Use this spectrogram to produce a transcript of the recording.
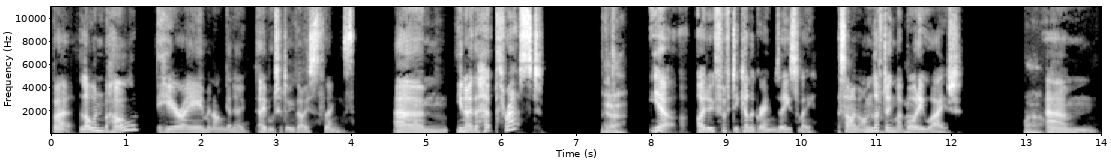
But lo and behold, here I am, and I'm going to able to do those things. Um, you know, the hip thrust. yeah. Yeah, I do 50 kilograms easily. So I'm, I'm lifting my body weight. Wow. Um,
